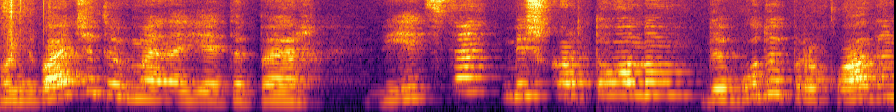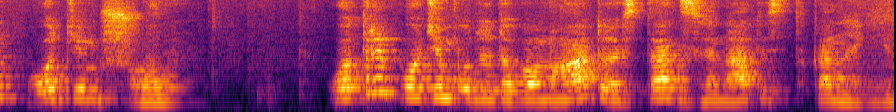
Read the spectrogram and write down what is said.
Ось бачите, в мене є тепер відстань між картоном, де буде прокладен потім шов, котрий потім буде допомагати ось так згинатись тканині.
